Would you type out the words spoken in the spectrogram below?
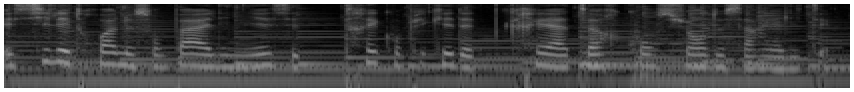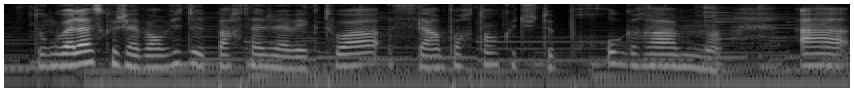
Et si les trois ne sont pas alignés, c'est très compliqué d'être créateur conscient de sa réalité. Donc voilà ce que j'avais envie de partager avec toi. C'est important que tu te programmes à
